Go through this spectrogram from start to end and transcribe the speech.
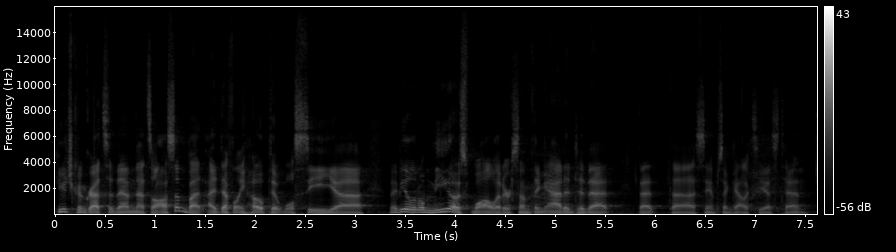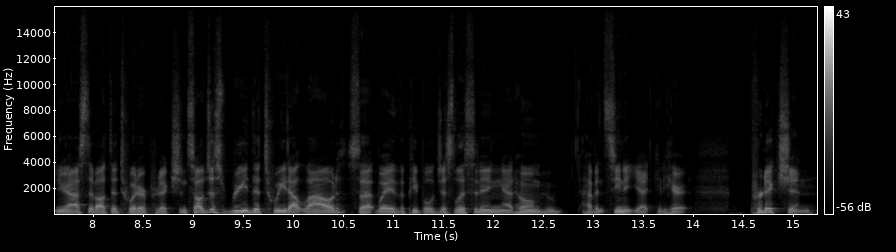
huge congrats to them. That's awesome. But I definitely hope that we'll see uh, maybe a little Mios wallet or something added to that that uh, Samsung Galaxy S10. you asked about the twitter prediction so i'll just read the tweet out loud so that way the people just listening at home who haven't seen it yet could hear it prediction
